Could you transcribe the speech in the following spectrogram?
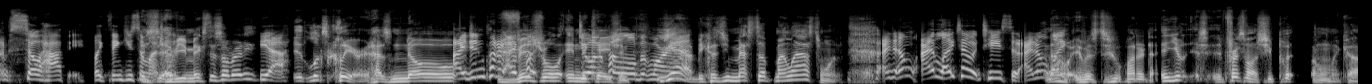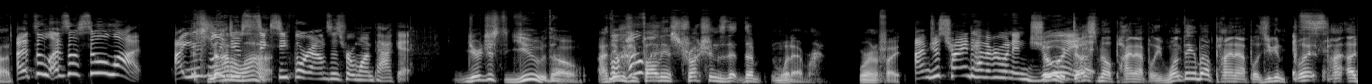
I'm so happy. Like thank you so Is- much. have you mixed this already? yeah, It looks clear. It has no I didn't put it. Put, visual do you want indication. to put a little bit more? yeah, in? because you messed up my last one. I don't. I liked how it tasted. I don't No, like. No, it was too watered down. And you, first of all, she put. Oh my god, It's a. It's still a lot. I usually do 64 ounces for one packet. you're just you though. I think we should follow the instructions that the whatever. We're in a fight. I'm just trying to have everyone Ooh, enjoy it does it. Does smell pineapple One thing about pineapple is you can put It's- pi- a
